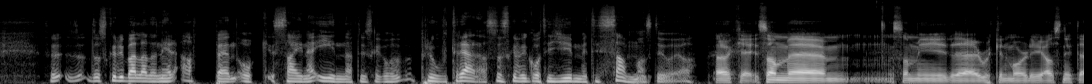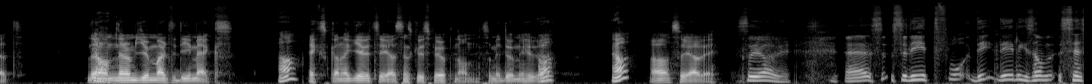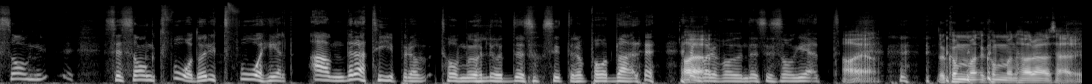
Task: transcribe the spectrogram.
Så, då ska du bara ladda ner appen och signa in att du ska gå och provträna. Så ska vi gå till gymmet tillsammans, du och jag. Okej, som, ehm, som i det där Rick and Morty avsnittet. När, Ja. de, när de gymmar till DMX. Ja, X gonna give it to you, sen ska vi spela upp någon som är dum i huvudet. Ja. Ja, så gör vi. så gör vi. Eh, så, så det är två, det, det är liksom säsong, säsong två, då är det två helt andra typer av Tommy och Ludde som sitter och poddar. Ja, än ja. vad det var under säsong ett. Ja, ja. Då kommer man, då kommer man höra så här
